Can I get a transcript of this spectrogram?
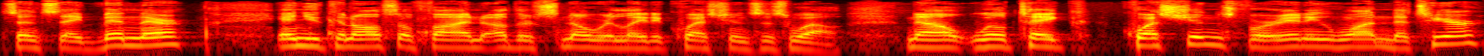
since they've been there. And you can also find other snow-related questions as well. Now, we'll take questions for anyone that's here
